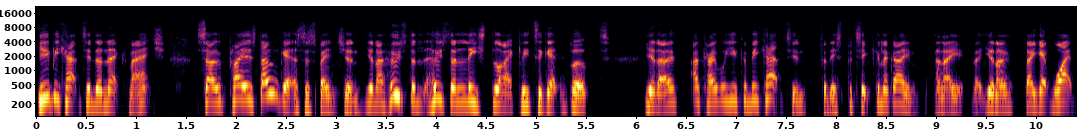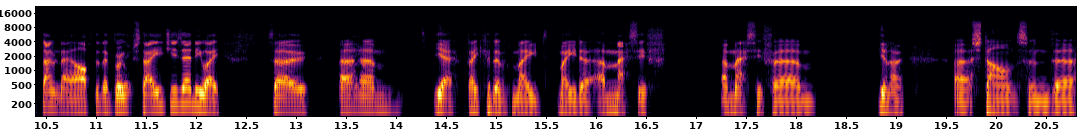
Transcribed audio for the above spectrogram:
you be captain the next match, so players don't get a suspension. You know, who's the who's the least likely to get booked? You know, okay, well, you can be captain for this particular game, and they, you know, they get wiped, don't they, after the group stages anyway? So, um, yeah, they could have made made a, a massive, a massive, um, you know, uh, stance and uh,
